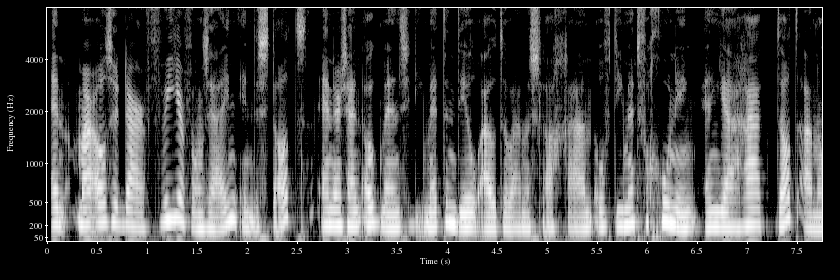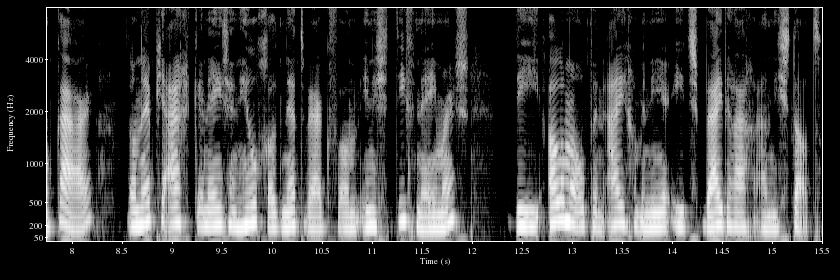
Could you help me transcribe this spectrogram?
En, maar als er daar vier van zijn in de stad, en er zijn ook mensen die met een deelauto aan de slag gaan of die met vergroening, en je raakt dat aan elkaar, dan heb je eigenlijk ineens een heel groot netwerk van initiatiefnemers die allemaal op hun eigen manier iets bijdragen aan die stad.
